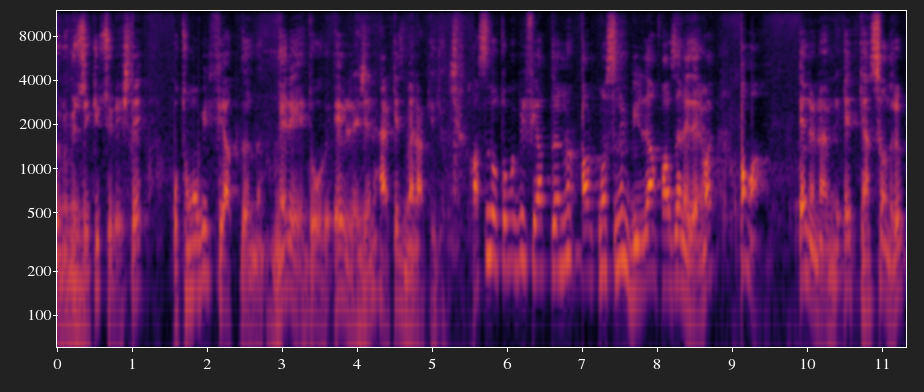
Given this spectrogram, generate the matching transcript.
önümüzdeki süreçte otomobil fiyatlarının nereye doğru evrileceğini herkes merak ediyor. Aslında otomobil fiyatlarının artmasının birden fazla nedeni var ama en önemli etken sanırım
